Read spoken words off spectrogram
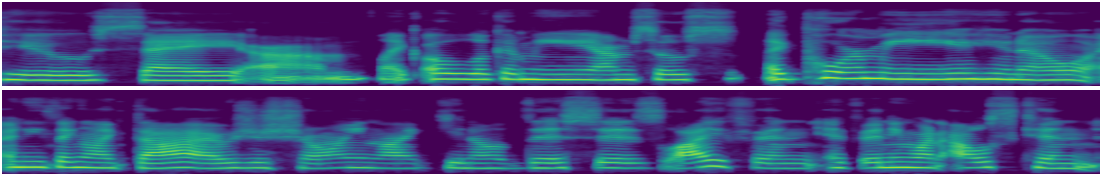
to say, um, like, "Oh, look at me, I'm so like, "Poor me," you know, anything like that, I was just showing, like, you know, this is life, and if anyone else can,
